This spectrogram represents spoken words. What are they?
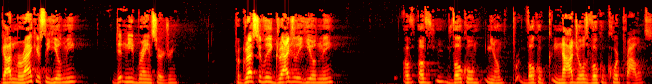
God miraculously healed me. Didn't need brain surgery. Progressively, gradually healed me of, of vocal, you know, vocal nodules, vocal cord problems.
